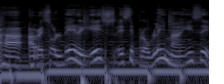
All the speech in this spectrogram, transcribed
a, resolver ese problema, ese,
